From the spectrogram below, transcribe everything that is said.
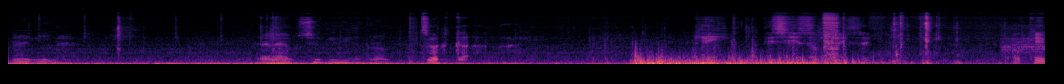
Driving. Then I'm sugi with the crowd. Shortcut. Okay, this is a place, eh? Okay,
